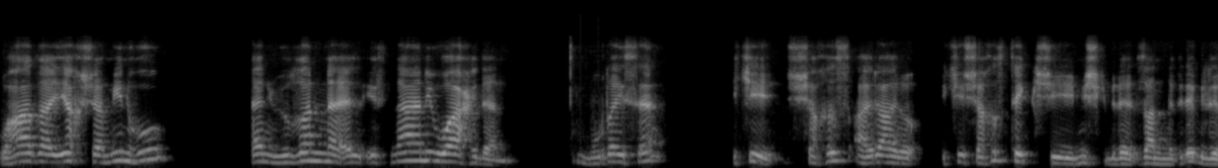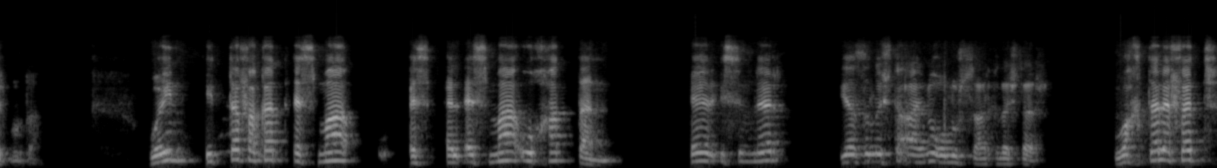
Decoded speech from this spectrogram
Ve hâzâ yahşa minhu en yuzanne el isnani vahiden. Burada ise iki şahıs ayrı ayrı iki şahıs tek kişiymiş gibi de zannedilebilir burada. Ve in ittafakat esma es, el esma'u hattan. Eğer isimler yazılışta aynı olursa arkadaşlar vaktelefet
